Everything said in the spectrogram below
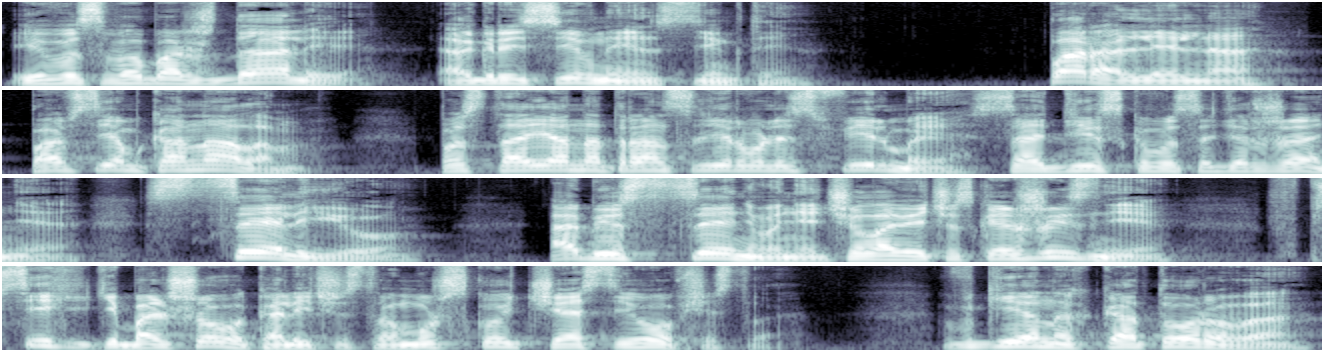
и высвобождали агрессивные инстинкты. Параллельно по всем каналам постоянно транслировались фильмы садистского содержания с целью обесценивания человеческой жизни в психике большого количества мужской части общества, в генах которого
